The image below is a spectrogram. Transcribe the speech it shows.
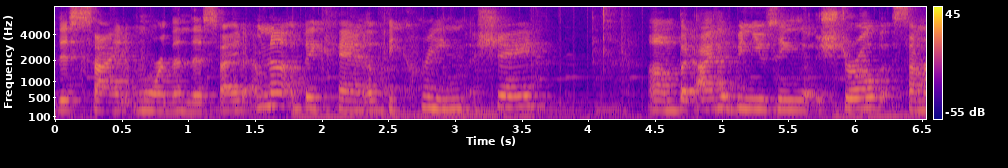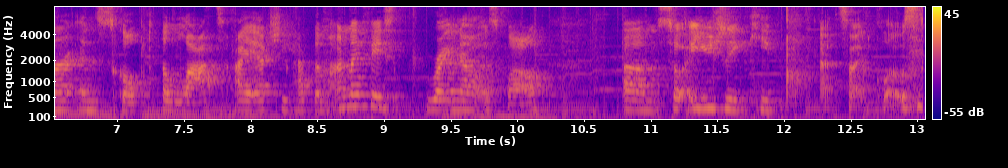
this side more than this side. I'm not a big fan of the cream shade, um, but I have been using Strobe, Summer, and Sculpt a lot. I actually have them on my face right now as well. Um, so I usually keep that side closed.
